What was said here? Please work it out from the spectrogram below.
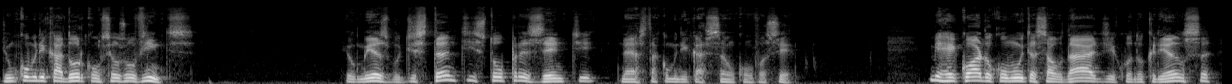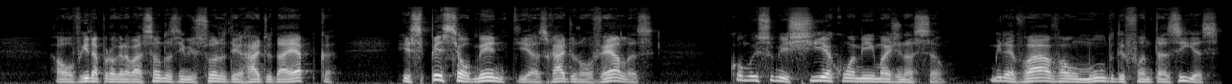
de um comunicador com seus ouvintes. Eu mesmo, distante, estou presente nesta comunicação com você. Me recordo com muita saudade, quando criança, ao ouvir a programação das emissoras de rádio da época, especialmente as radionovelas, como isso mexia com a minha imaginação. Me levava a um mundo de fantasias,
